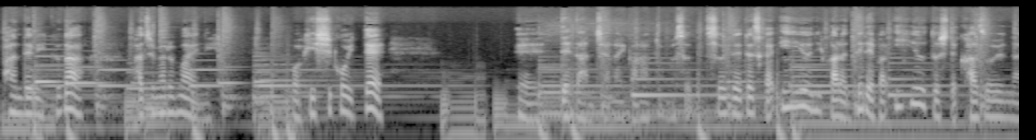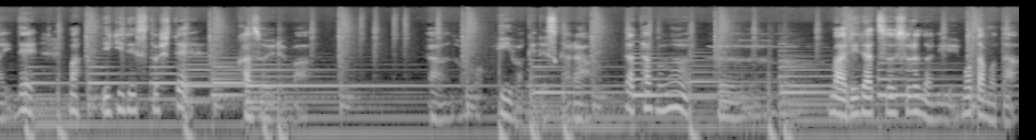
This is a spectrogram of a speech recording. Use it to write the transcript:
パンデミックが始まる前に、こう必死こいて、えー、出たんじゃないかなと思います。それで、ですから EU にから出れば EU として数えないで、まあ、イギリスとして数えれば、あの、いいわけですから、だから多分、まあ、離脱するのにもたもた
